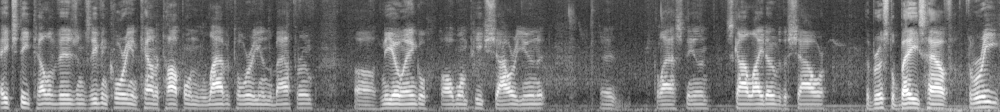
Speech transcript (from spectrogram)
HD televisions, even Corian countertop on the lavatory in the bathroom, uh, neo angle, all one piece shower unit, uh, glassed in, skylight over the shower. The Bristol Bays have three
